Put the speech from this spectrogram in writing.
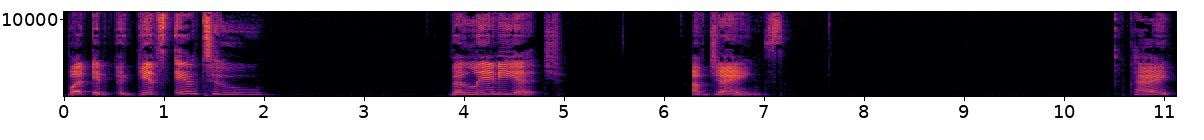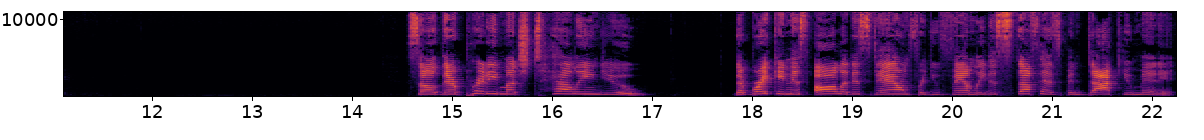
But it, it gets into the lineage of James. Okay? So they're pretty much telling you. They're breaking this all of this down for you, family. This stuff has been documented.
